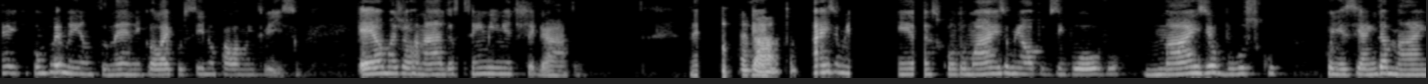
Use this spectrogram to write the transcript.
Que complemento, né? Nicolai Cursino fala muito isso. É uma jornada sem linha de chegada. Né? Exato. É, mais eu me conheço, quanto mais eu me autodesenvolvo, mais eu busco conhecer ainda mais,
